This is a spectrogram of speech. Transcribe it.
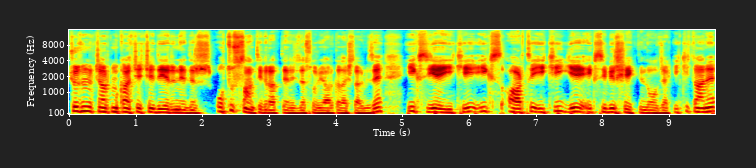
Çözünürlük çarpımı KÇÇ değeri nedir? 30 santigrat derecede soruyor arkadaşlar bize. X, Y 2, X artı 2, Y eksi 1 şeklinde olacak. 2 tane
